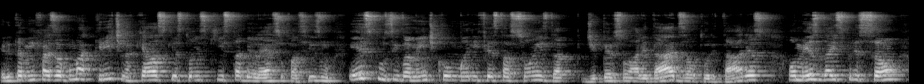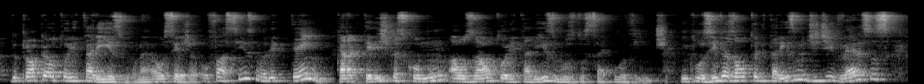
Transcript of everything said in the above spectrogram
ele também faz alguma crítica àquelas questões que estabelece o fascismo exclusivamente como manifestações da, de personalidades autoritárias ou mesmo da expressão do próprio autoritarismo, né? Ou seja, o fascismo ele tem características comuns aos autoritarismos do século XX, inclusive aos autoritarismos de diversos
